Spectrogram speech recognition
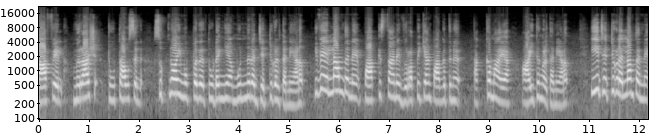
Rafale Mirage two thousand Sukhoi മുപ്പത് തുടങ്ങിയ മുൻനിര ജെറ്റുകൾ തന്നെയാണ്. ഇവയെല്ലാം തന്നെ പാകിസ്ഥാനെ വിറപ്പിക്കാൻ പാകത്തിന് തക്കമായ ആയുധങ്ങൾ തന്നെയാണ്. ഈ ജെറ്റുകളെല്ലാം തന്നെ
